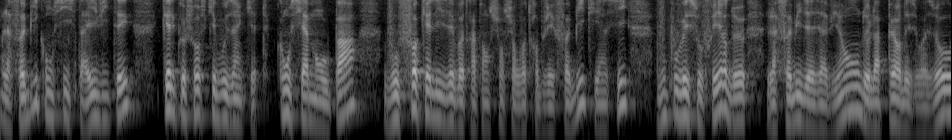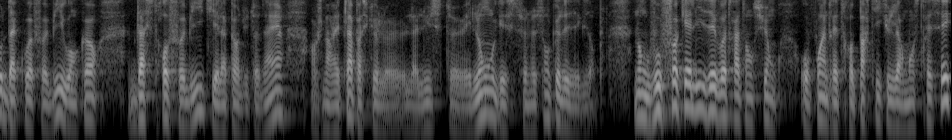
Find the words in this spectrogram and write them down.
La phobie consiste à éviter quelque chose qui vous inquiète, consciemment ou pas, vous focalisez votre attention sur votre objet phobique et ainsi vous pouvez souffrir de la phobie des avions, de la peur des oiseaux, d'aquaphobie ou encore d'astrophobie qui est la peur du tonnerre. Je m'arrête là parce que la liste est longue et ce ne sont que des exemples. Donc vous focalisez votre attention au point d'être particulièrement stressé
